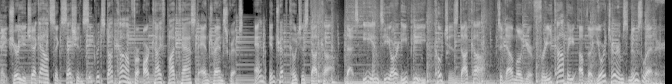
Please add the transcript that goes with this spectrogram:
Make sure you check out successionsecrets.com for archive podcasts and transcripts and entrepcoaches.com. That's E N T R E P coaches.com. to download your free copy of the Your Terms newsletter.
